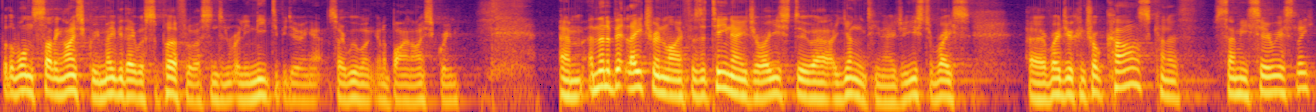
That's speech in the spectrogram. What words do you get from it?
But the ones selling ice cream, maybe they were superfluous and didn't really need to be doing it, so we weren't going to buy an ice cream. Um, and then a bit later in life, as a teenager, I used to, uh, a young teenager, I used to race uh, radio controlled cars, kind of semi seriously.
